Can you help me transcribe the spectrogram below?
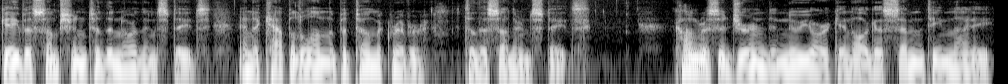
gave Assumption to the northern states and a capital on the Potomac River to the southern states. Congress adjourned in New York in August 1790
